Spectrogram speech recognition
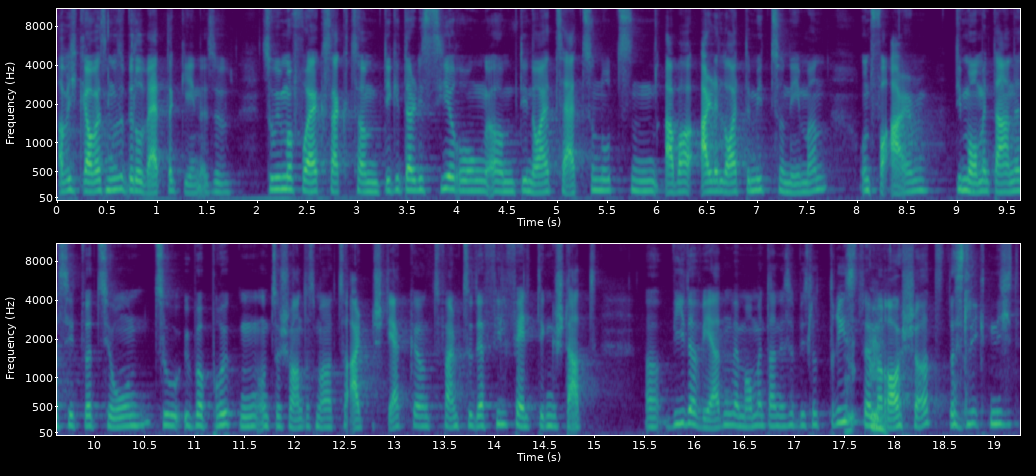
Aber ich glaube, es muss ein bisschen weitergehen. Also so wie wir vorher gesagt haben, Digitalisierung, ähm, die neue Zeit zu nutzen, aber alle Leute mitzunehmen und vor allem die momentane Situation zu überbrücken und zu schauen, dass wir zur alten Stärke und vor allem zu der vielfältigen Stadt äh, wieder werden, weil momentan ist es ein bisschen trist, wenn man rausschaut. Das liegt nicht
